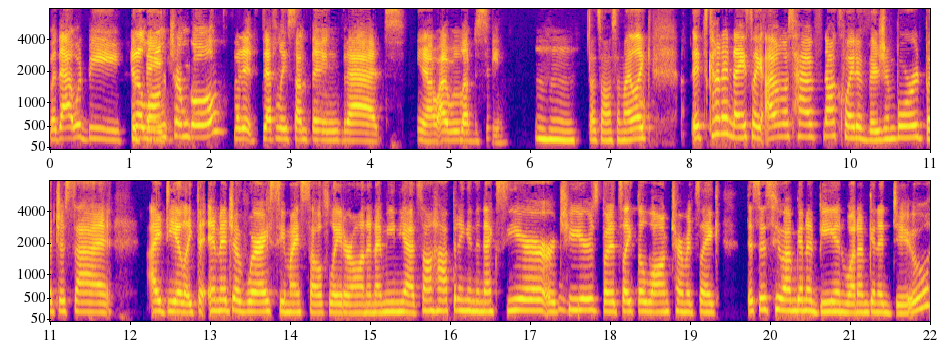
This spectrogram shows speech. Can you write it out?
But that would be in a long term goal. But it's definitely something that you know I would love to see. Mm-hmm. That's awesome. I like. It's kind of nice. Like I almost have not quite a vision board, but just that idea, like the image of where I see myself later on. And I mean, yeah, it's not happening in the next year or two mm-hmm. years, but it's like the long term. It's like, this is who I'm going to be and what I'm going to do.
